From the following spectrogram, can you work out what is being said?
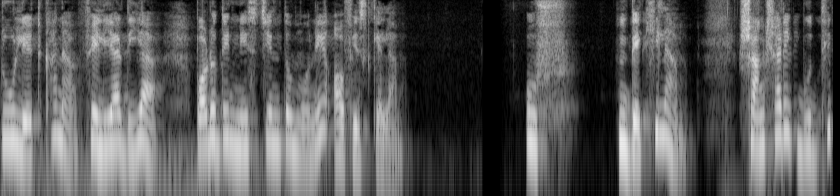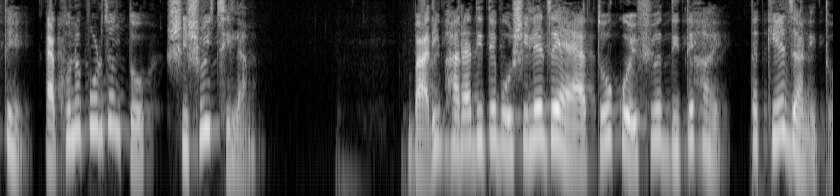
টু লেটখানা ফেলিয়া দিয়া পরদিন নিশ্চিন্ত মনে অফিস গেলাম। উফ, দেখিলাম, সাংসারিক বুদ্ধিতে এখনও পর্যন্ত শিশুই ছিলাম। বাড়ি ভাড়া দিতে বসিলে যে এত কৈফিয়ত দিতে হয়, তা কে জানিত?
